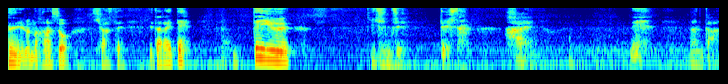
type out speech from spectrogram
あ いろんな話を聞かせていただいてっていう一日でした。はい。ねなんか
